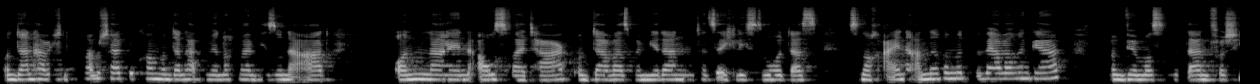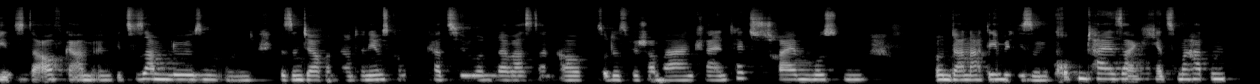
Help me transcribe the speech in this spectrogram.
Und dann habe ich nochmal Bescheid bekommen und dann hatten wir nochmal wie so eine Art Online-Auswahltag. Und da war es bei mir dann tatsächlich so, dass es noch eine andere Mitbewerberin gab. Und wir mussten dann verschiedenste Aufgaben irgendwie zusammenlösen. Und wir sind ja auch in der Unternehmenskommunikation. Da war es dann auch so, dass wir schon mal einen kleinen Text schreiben mussten. Und dann, nachdem wir diesen Gruppenteil, sage ich jetzt mal, hatten,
